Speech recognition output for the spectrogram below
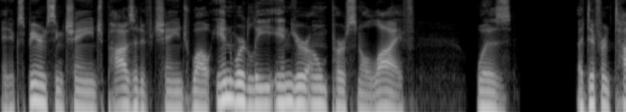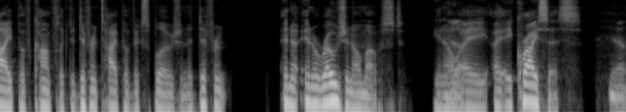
and experiencing change, positive change, while inwardly in your own personal life was a different type of conflict, a different type of explosion, a different an, an erosion almost you know, yeah. a, a crisis. Yeah.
